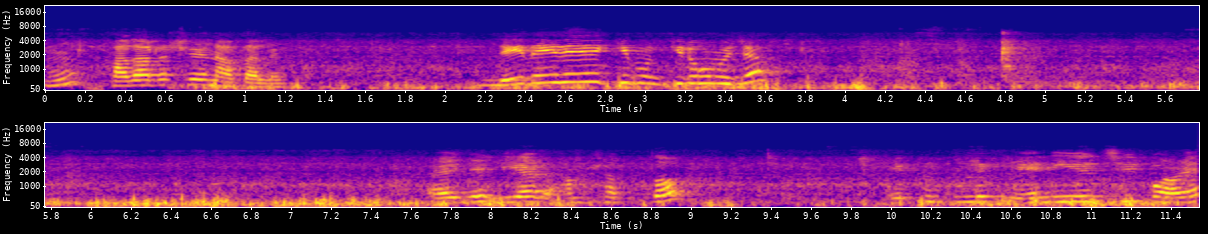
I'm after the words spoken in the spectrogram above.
হুম? দাওয়াটা সেরে তাহলে দেখি দেখি দেখি কি কীরকম হয়েছে? এই যে হিয়ার আম সত্য একটু তুলে খেয়ে নিয়েছি পরে।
